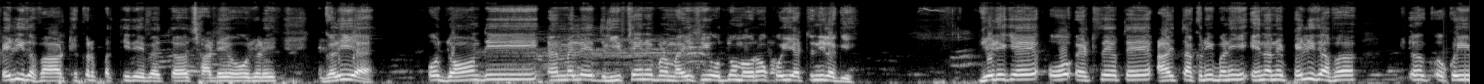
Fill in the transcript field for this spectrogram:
ਪਹਿਲੀ ਦਫਾ ਠਿਕਰ ਪੱਤੀ ਦੇ ਵਿੱਚ ਸਾਡੇ ਉਹ ਜਿਹੜੀ ਗਲੀ ਹੈ, ਉਹ ਜੌਨ ਦੀ ਐਮਐਲਏ ਦਲੀਪ ਸਿੰਘ ਨੇ ਬਣਵਾਈ ਸੀ, ਉਦੋਂ ਮਗਰੋਂ ਕੋਈ ਇੱਟ ਨਹੀਂ ਲੱਗੀ। ਜਿਹੜੀ ਕਿ ਉਹ ਇੱਟ ਦੇ ਉੱਤੇ ਅੱਜ ਤੱਕ ਨਹੀਂ ਬਣੀ, ਇਹਨਾਂ ਨੇ ਪਹਿਲੀ ਦਫਾ ਕੋਈ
